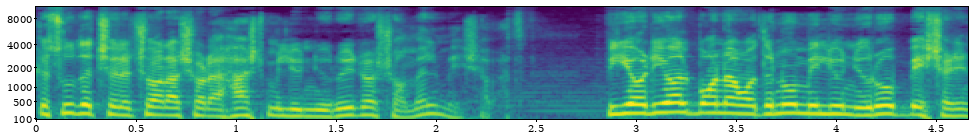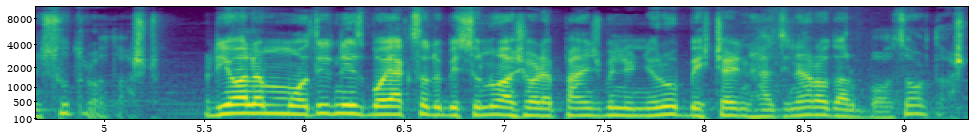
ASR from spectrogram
که سود 44.8 میلیون یورویی را شامل می شود. ویاریال با 99 میلیون یورو بیشترین سود را داشت. ریال مادرید نیز با 129.5 میلیون یورو بیشترین هزینه را در بازار داشت.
